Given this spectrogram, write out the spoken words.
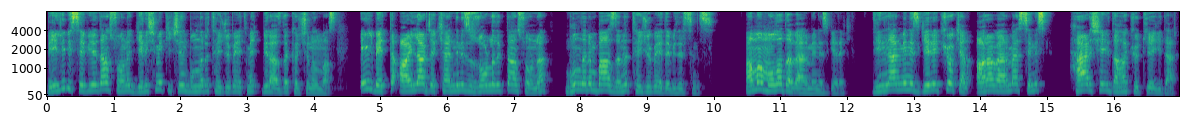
Belli bir seviyeden sonra gelişmek için bunları tecrübe etmek biraz da kaçınılmaz. Elbette aylarca kendinizi zorladıktan sonra bunların bazılarını tecrübe edebilirsiniz. Ama mola da vermeniz gerek. Dinlenmeniz gerekiyorken ara vermezseniz her şey daha kötüye gider.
